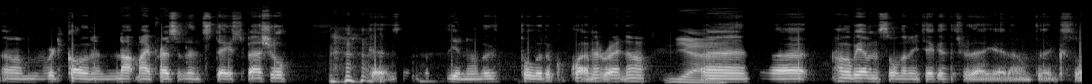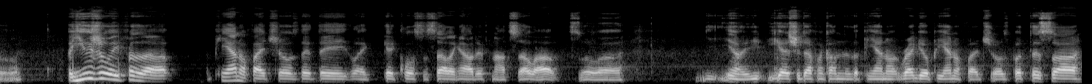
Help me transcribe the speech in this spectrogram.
Um, we're calling it Not My President's Day special because you know the political climate right now, yeah. and uh, although we haven't sold any tickets for that yet, I don't think so. But usually for the piano fight shows, that they like get close to selling out, if not sell out. So uh, y- you know, you, you guys should definitely come to the piano regular piano fight shows. But this uh,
